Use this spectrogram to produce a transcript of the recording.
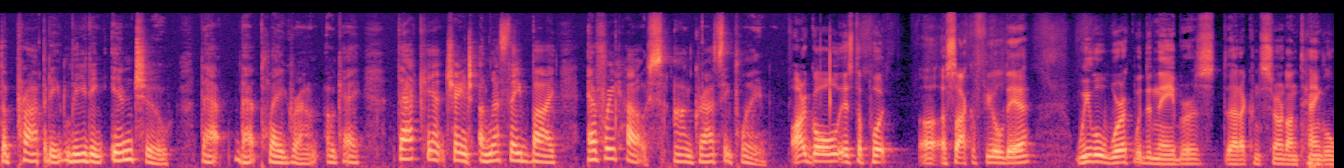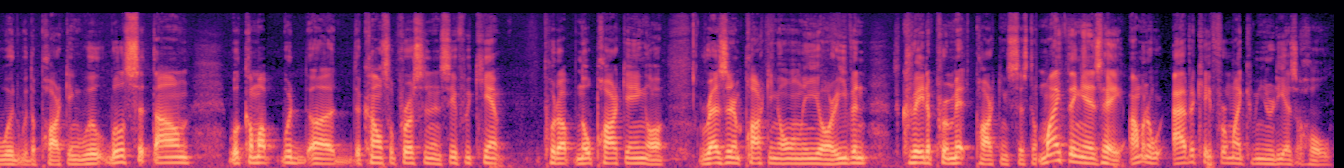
the property leading into that, that playground, okay? That can't change unless they buy every house on Grassy Plain. Our goal is to put uh, a soccer field there. We will work with the neighbors that are concerned on Tanglewood with the parking. We'll, we'll sit down, we'll come up with uh, the council person and see if we can't put up no parking or resident parking only or even create a permit parking system. My thing is, hey, I'm going to advocate for my community as a whole.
